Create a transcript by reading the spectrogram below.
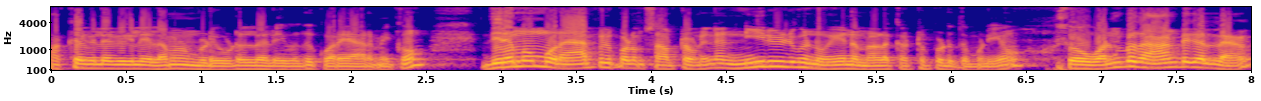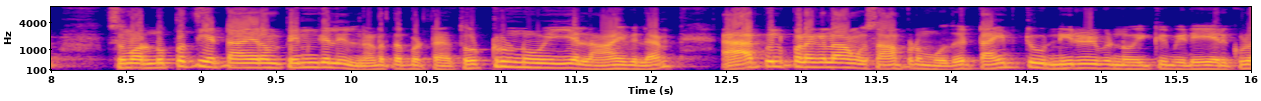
பக்க விளைவுகள் எல்லாமே நம்மளுடைய உடல் எடை வந்து குறைய ஆரம்பிக்கும். தினமும் ஒரு ஆப்பிள் பழம் சாப்பிட்டோம் அப்படின்னா நீர் நீரிழிவு நோயை நம்மளால் கட்டுப்படுத்த முடியும். ஸோ ஒன்பது ஆண்டுகளில் சுமார் முப்பத்தி எட்டாயிரம் பெண்களில் நடத்தப்பட்ட தொற்று நோயியல் ஆய்வில் ஆப்பிள் பழங்களை அவங்க சாப்பிடும்போது டைப் டூ நீரிழிவு நோய்க்கும் இடையே இருக்கிற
